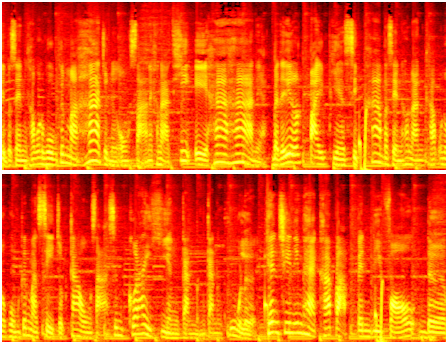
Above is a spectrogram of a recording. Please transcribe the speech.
20%ครับอุณหภูมิขึ้นมา 5.1 องศาในขณะที่ A55 เนี่ยแบตเตอรี่ลดไปเพียง 15%เท่านั้นครับอุณหภูมิขึ้นมา 4.9 องศา ซึ่งใกล้เคียงกันเหมือนกันทั้งคู่เลย Kenshin Impact ครับปรับเป็น default เดิม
